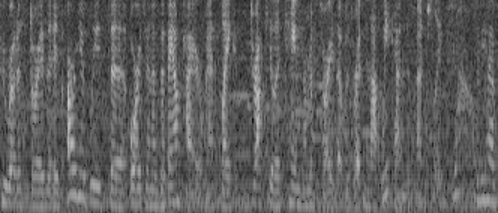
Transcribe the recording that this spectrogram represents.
who wrote a story that is arguably the origin of the vampire myth. Like Dracula came from a story that was written that weekend, essentially. Wow. So we have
